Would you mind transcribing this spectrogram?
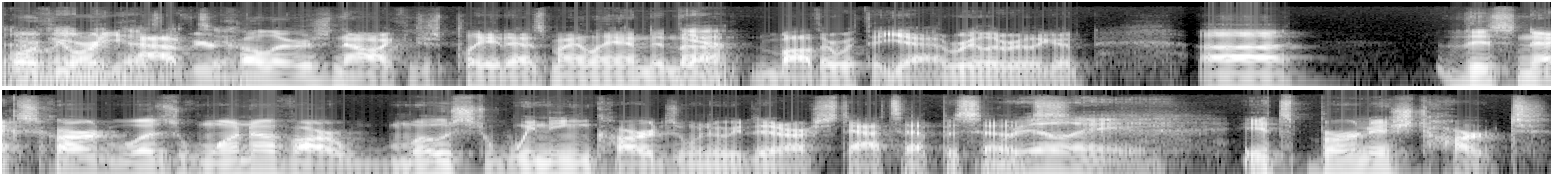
Or if you already have your too. colors, now I can just play it as my land and not bother with it. Yeah, really, really good. Uh, this next card was one of our most winning cards when we did our stats episodes. Really? It's Burnished Heart.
